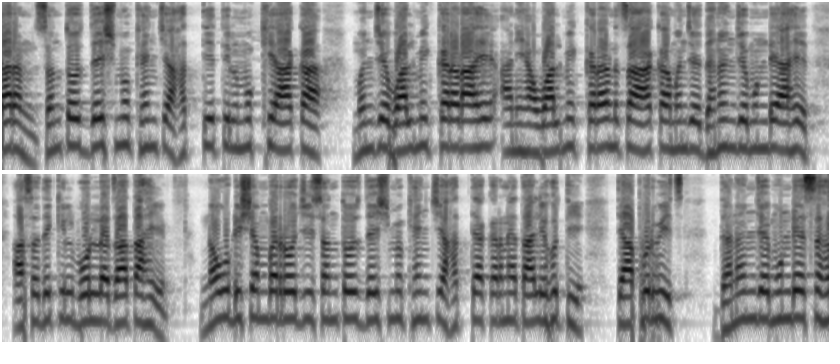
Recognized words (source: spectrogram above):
कारण संतोष देशमुख यांच्या हत्येतील मुख्य आका म्हणजे वाल्मिक कराड आहे आणि हा वाल्मिक कराडचा आका म्हणजे धनंजय मुंडे आहेत असं देखील बोललं जात आहे. नऊ डिसेंबर रोजी संतोष देशमुख यांची हत्या करण्यात आली होती. त्यापूर्वीच धनंजय मुंडेसह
